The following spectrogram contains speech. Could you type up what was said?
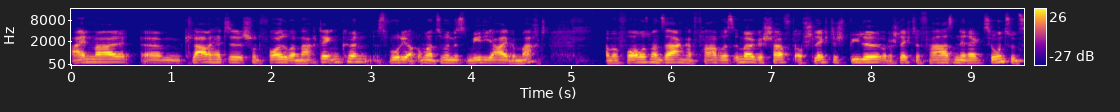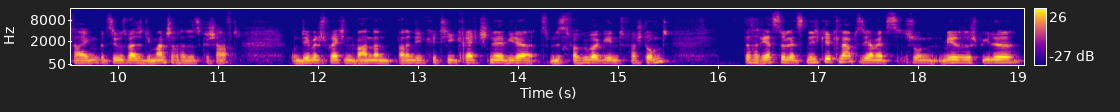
Einmal, ähm, klar, man hätte schon vorher drüber nachdenken können. Es wurde ja auch immer zumindest medial gemacht. Aber vorher muss man sagen, hat Favre es immer geschafft, auf schlechte Spiele oder schlechte Phasen eine Reaktion zu zeigen, beziehungsweise die Mannschaft hat es geschafft. Und dementsprechend waren dann, war dann die Kritik recht schnell wieder, zumindest vorübergehend, verstummt. Das hat jetzt zuletzt nicht geklappt. Sie haben jetzt schon mehrere Spiele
